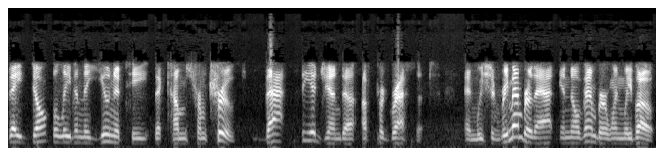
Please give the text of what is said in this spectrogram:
They don't believe in the unity that comes from truth. That's the agenda of progressives. And we should remember that in November when we vote.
